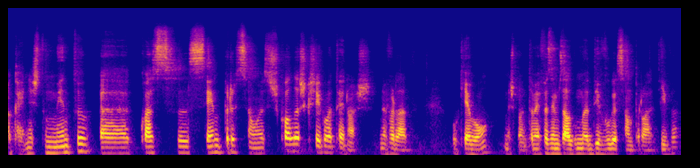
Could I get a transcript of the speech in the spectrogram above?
Ok, neste momento uh, quase sempre são as escolas que chegam até nós, na verdade, o que é bom, mas pronto, também fazemos alguma divulgação proativa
